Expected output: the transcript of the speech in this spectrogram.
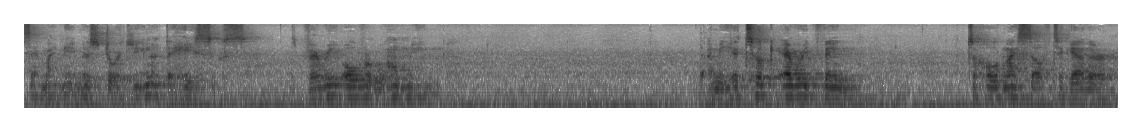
Said, My name is Georgina DeJesus. It's very overwhelming. I mean, it took everything to hold myself together.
